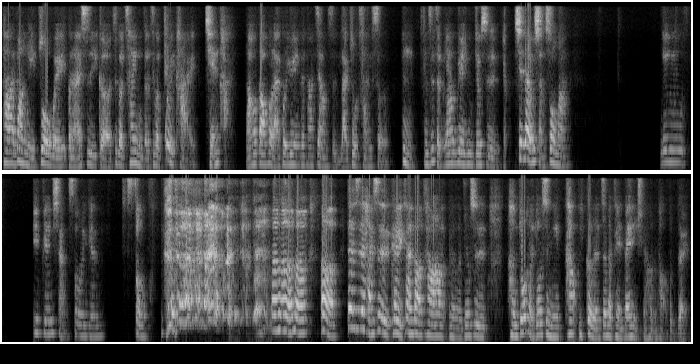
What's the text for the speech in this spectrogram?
它让你作为本来是一个这个餐饮的这个柜台前台，然后到后来会愿意跟他这样子来做餐车。嗯，你是怎么样愿意？就是现在有享受吗？嗯，一边享受一边送。嗯哼哼，嗯，但是还是可以看到他，嗯，就是很多很多事情，他一个人真的可以 manage 得很好，对不对？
